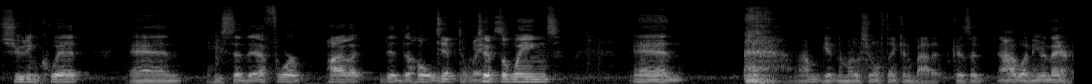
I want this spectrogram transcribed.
shooting quit. And he said the F4 pilot did the whole tip the wings. tipped the wings. And I'm getting emotional thinking about it because it, I wasn't even there.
